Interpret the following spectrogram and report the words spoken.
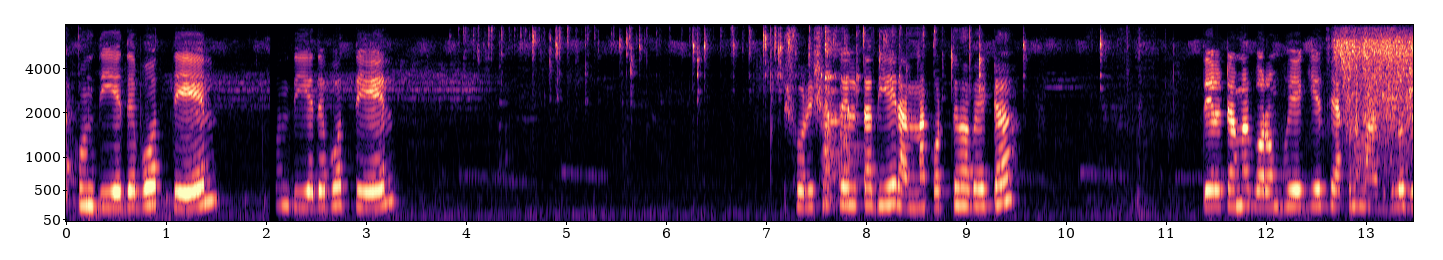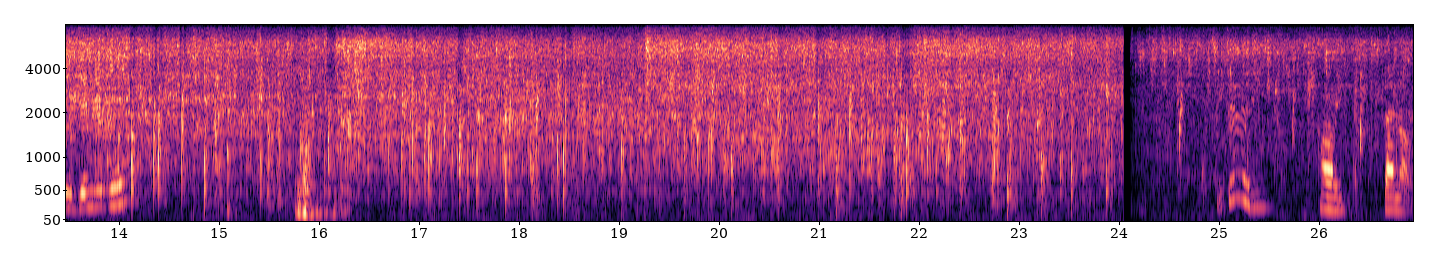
এখন দিয়ে দেব তেল। এখন দিয়ে দেব তেল। সরিষা তেলটা দিয়ে রান্না করতে হবে এটা। তেলটা আমার গরম হয়ে গিয়েছে এখন মাছগুলো ভেজে নেব। ঠিক আছে? হয় চালাও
